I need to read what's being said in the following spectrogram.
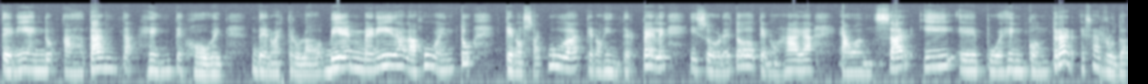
teniendo a tanta gente joven de nuestro lado. Bienvenida la juventud que nos sacuda, que nos interpele y sobre todo que nos haga avanzar y eh, pues encontrar esa ruta,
